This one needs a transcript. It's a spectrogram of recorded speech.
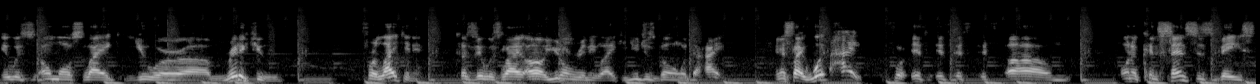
it was almost like you were um, ridiculed for liking it. Because it was like, oh, you don't really like it. You just going with the hype, and it's like, what hype? For if if if, if um, on a consensus base,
